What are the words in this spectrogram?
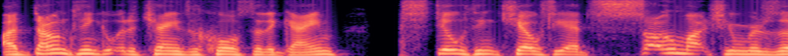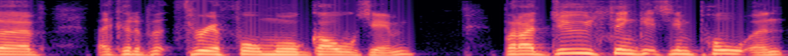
I don't think it would have changed the course of the game. I still think Chelsea had so much in reserve, they could have put three or four more goals in. But I do think it's important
